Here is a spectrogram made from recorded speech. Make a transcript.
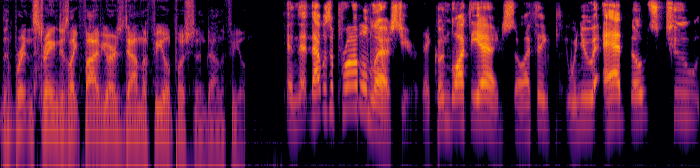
the Brenton Strange is like five yards down the field, pushing him down the field. and that, that was a problem last year. They couldn't block the edge. So I think when you add those two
